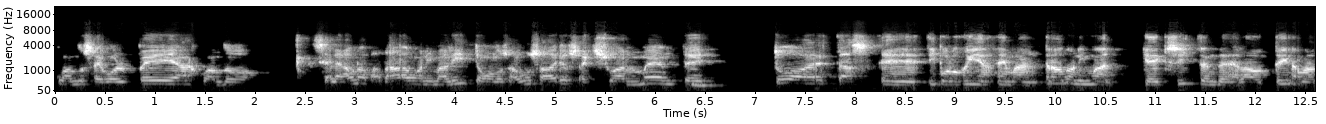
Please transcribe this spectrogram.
cuando se golpea, cuando se le da una patada a un animalito, cuando se abusa de ellos sexualmente, todas estas eh, tipologías de maltrato animal que existen desde la doctrina, pero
